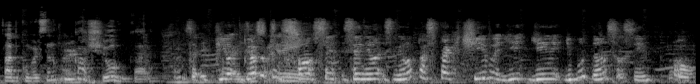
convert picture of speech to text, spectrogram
sabe? Conversando com um cachorro, cara. Pior, pior do que só sem, sem, nenhuma, sem nenhuma perspectiva de, de, de mudança, assim. Pô,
